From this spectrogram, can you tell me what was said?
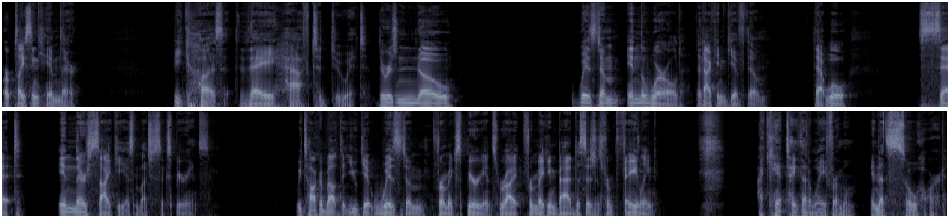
or placing him there because they have to do it. There is no wisdom in the world that I can give them that will set in their psyche as much as experience. We talk about that you get wisdom from experience, right? From making bad decisions, from failing. I can't take that away from them. And that's so hard.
